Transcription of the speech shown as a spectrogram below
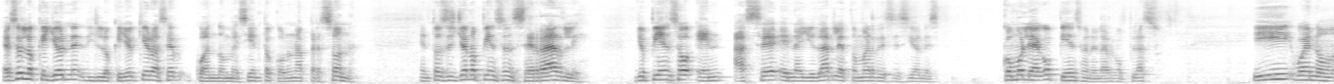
Eso es lo que yo, lo que yo quiero hacer cuando me siento con una persona. Entonces yo no pienso en cerrarle, yo pienso en hacer, en ayudarle a tomar decisiones. ¿Cómo le hago? Pienso en el largo plazo. Y bueno,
